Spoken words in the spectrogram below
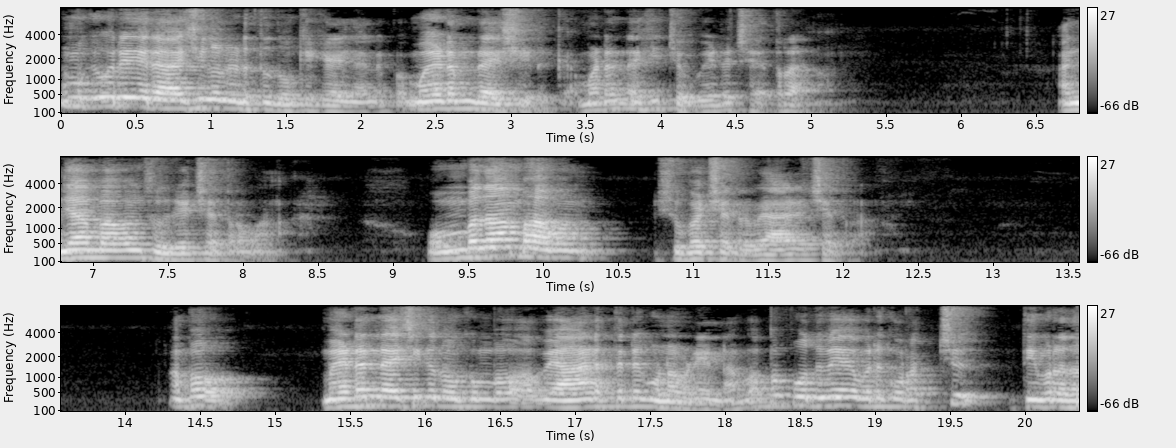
നമുക്ക് ഒരു രാശികൾ എടുത്ത് നോക്കിക്കഴിഞ്ഞാൽ ഇപ്പം മേടം രാശി എടുക്കുക. മേടം രാശി ചൊവ്വയുടെ ക്ഷേത്രമാണ്. അഞ്ചാം ഭാവം സൂര്യക്ഷേത്രമാണ്. ഒമ്പതാം ഭാവം ശുഭക്ഷേത്രം വ്യാഴക്ഷേത്രമാണ് അപ്പോൾ മേടൻ രാശിക്ക് നോക്കുമ്പോൾ വ്യാഴത്തിന്റെ ഗുണം അവിടെ ഉണ്ടാകും അപ്പോൾ പൊതുവെ അവർ കുറച്ച് തീവ്രത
